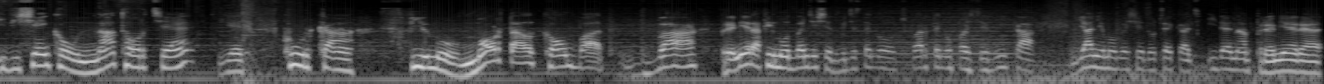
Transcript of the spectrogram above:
i wisienką na torcie jest skórka z filmu Mortal Kombat 2. Premiera filmu odbędzie się 24 października. Ja nie mogę się doczekać, idę na premierę.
